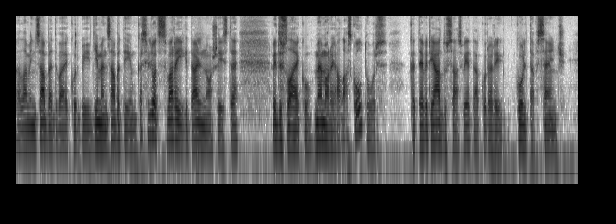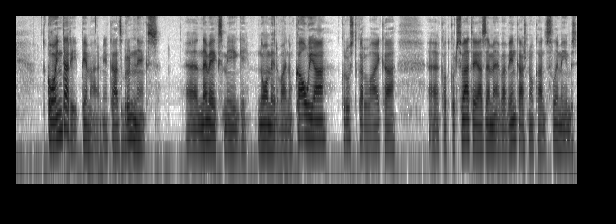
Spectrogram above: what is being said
lai viņus abed vai kur bija ģimenes abadījumi, kas ir ļoti svarīga daļa no šīs viduslaiku memoriālās kultūras, ka tev ir jādusās vietā, kur arī guļ tavi senči. Ko viņi darīja? Piemēram, ja kāds bruņinieks Eh, neveiksmīgi nomira vai nu kaujā, krustkara laikā, eh, kaut kur svētajā zemē, vai vienkārši no kādas slimības,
